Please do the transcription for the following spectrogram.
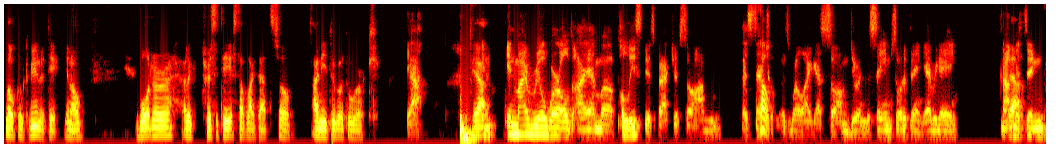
local community. You know, water, electricity, stuff like that. So I need to go to work. Yeah. Yeah. In, in my real world, I am a police dispatcher, so I'm essential Oh. as well, I guess. So I'm doing the same sort of thing every day. Not Yeah. missing.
